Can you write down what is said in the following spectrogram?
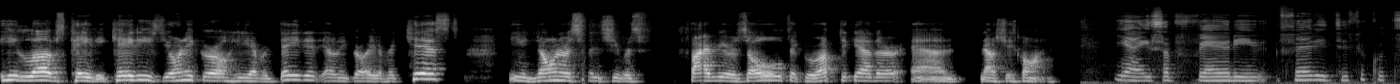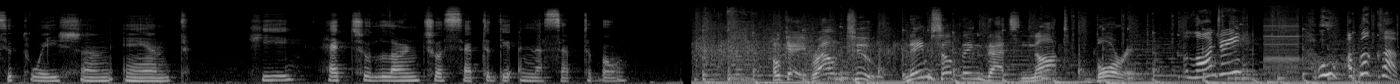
He loves Katie. Katie's the only girl he ever dated, the only girl he ever kissed. He'd known her since she was five years old. They grew up together, and now she's gone. Yeah, it's a very, very difficult situation, and he had to learn to accept the unacceptable. Okay, round two. Name something that's not boring. A laundry? Ooh, a book club.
